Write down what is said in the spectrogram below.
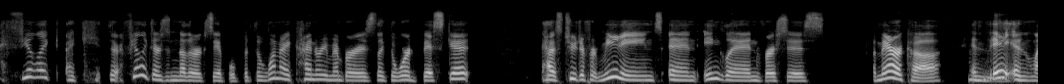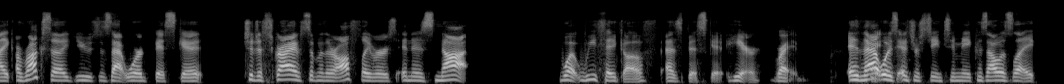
i feel like i can't there, i feel like there's another example but the one i kind of remember is like the word biscuit has two different meanings in England versus America. And mm-hmm. they and like Aroxa uses that word biscuit to describe some of their off flavors and is not what we think of as biscuit here. Right. And that right. was interesting to me because I was like,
